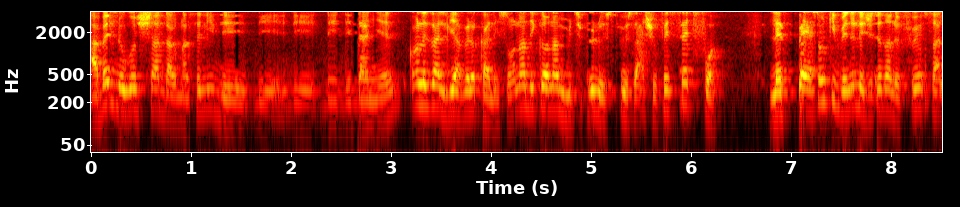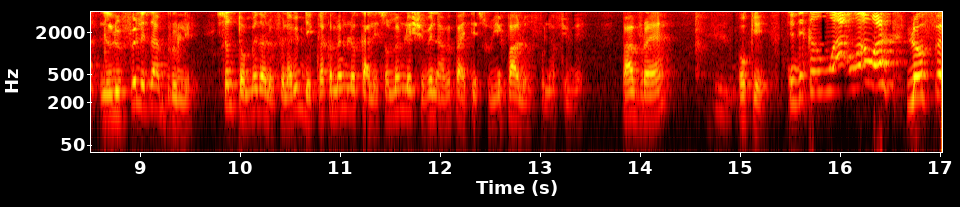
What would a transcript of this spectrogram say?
Le chat dans ce livre de, de, de, Daniel, quand on les a liés avec le calisson, on a dit qu'on a multiplié le feu, ça a chauffé sept fois. Les personnes qui venaient les jeter dans le feu, ça, le feu les a brûlés. Ils sont tombés dans le feu. La Bible déclare que même le calisson, même les cheveux n'avaient pas été souillés par le, la fumée. Pas vrai Ok. Tu dis que waouh, waouh, waouh, le feu.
